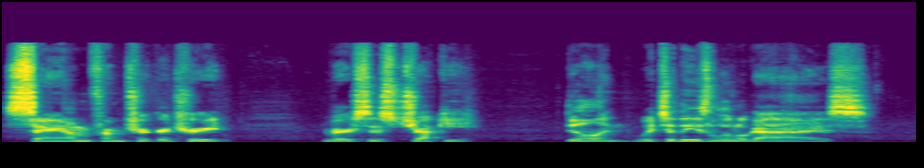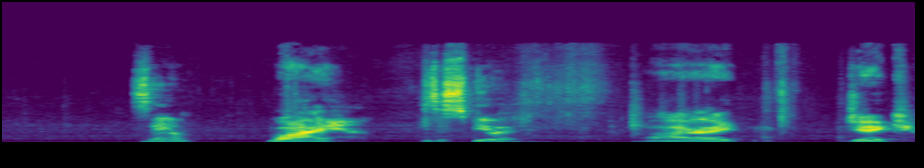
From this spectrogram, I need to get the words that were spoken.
Sam from Trick or Treat versus Chucky. Dylan, which of these little guys? Sam, Why? he's a spirit. All right, Jake.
